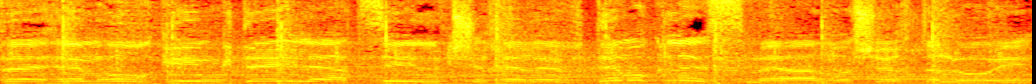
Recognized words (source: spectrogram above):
והם הורגים כדי להציל כשחרב דמוקלס מעל ראשך תלוי.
